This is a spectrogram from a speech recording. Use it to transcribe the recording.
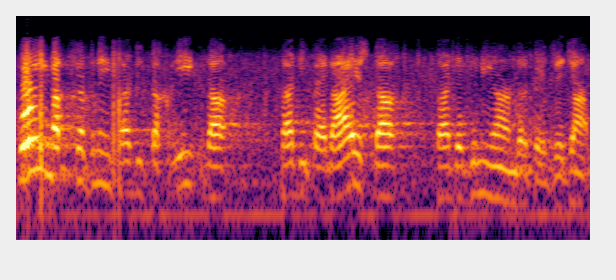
کوئی مقصد نہیں ساری تخلیق دا ساری پیدائش دا سارے دنیا اندر بھیجے جان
